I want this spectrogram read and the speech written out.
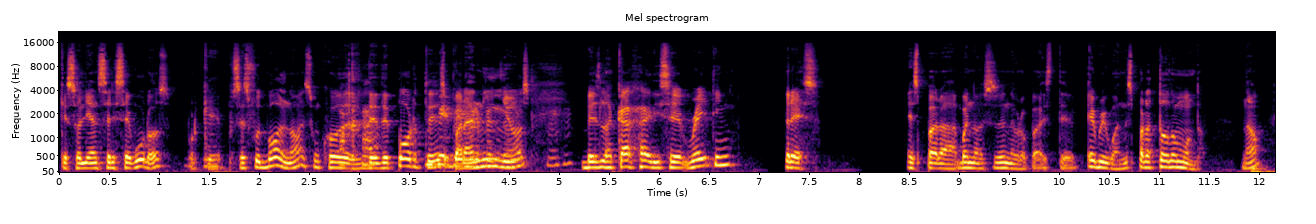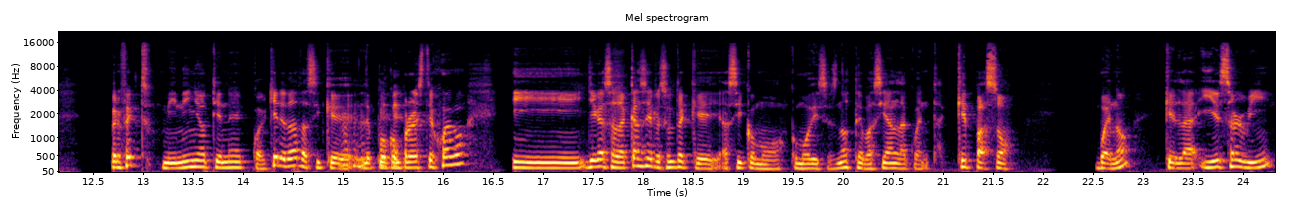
que solían ser seguros, porque pues es fútbol, ¿no? Es un juego de, deportes Mi para niños. Ves la caja y dice rating 3. Es para, bueno, eso es en Europa, este, everyone, es para todo mundo, ¿no? Perfecto, mi niño tiene cualquier edad, así que le puedo comprar este juego y llegas a la casa y resulta que, así como, como dices, ¿no? Te vacían la cuenta. ¿Qué pasó? Bueno, que la E ESRB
